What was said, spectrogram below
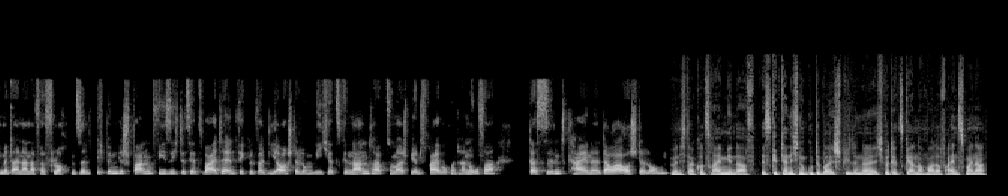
miteinander verflochten sind. Ich bin gespannt, wie sich das jetzt weiterentwickelt, weil die Ausstellungen, die ich jetzt genannt habe, zum Beispiel in Freiburg und Hannover, das sind keine Dauerausstellungen. Wenn ich da kurz reingehen darf, es gibt ja nicht nur gute Beispiele. Ne? Ich würde jetzt gerne noch mal auf eins meiner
